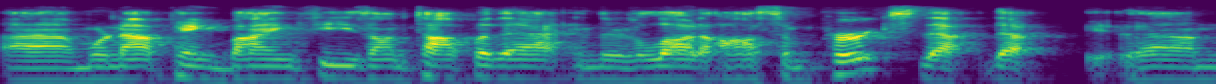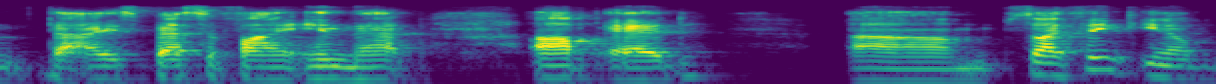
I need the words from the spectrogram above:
Um, we're not paying buying fees on top of that, and there's a lot of awesome perks that that um, that I specify in that op-ed. Um, so I think you know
